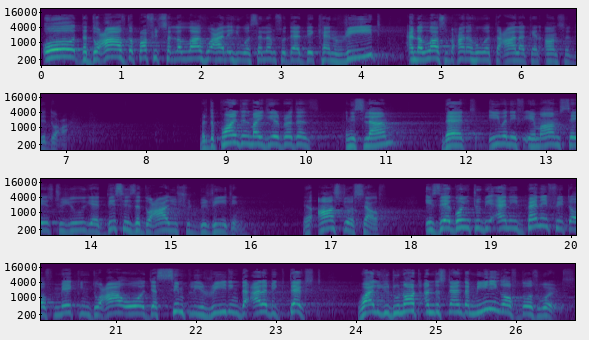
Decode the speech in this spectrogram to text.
or the dua of the Prophet sallallahu alaihi wasallam, so that they can read and Allah subhanahu wa ta'ala can answer the dua. But the point is, my dear brothers in Islam, that even if Imam says to you, yeah, this is the dua you should be reading, then ask yourself, is there going to be any benefit of making dua or just simply reading the Arabic text while you do not understand the meaning of those words?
